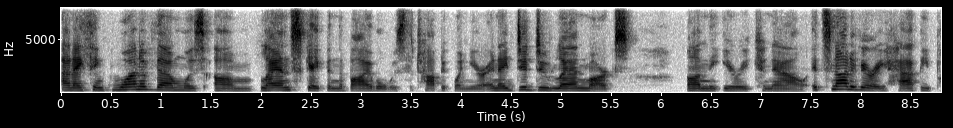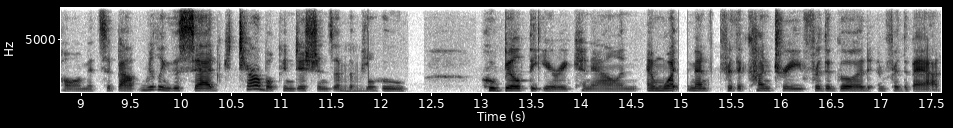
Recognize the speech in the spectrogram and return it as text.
And I think one of them was um, landscape in the Bible was the topic one year. And I did do landmarks on the Erie Canal. It's not a very happy poem. It's about really the sad, terrible conditions of mm-hmm. the people who who built the Erie Canal and, and what it meant for the country, for the good and for the bad.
